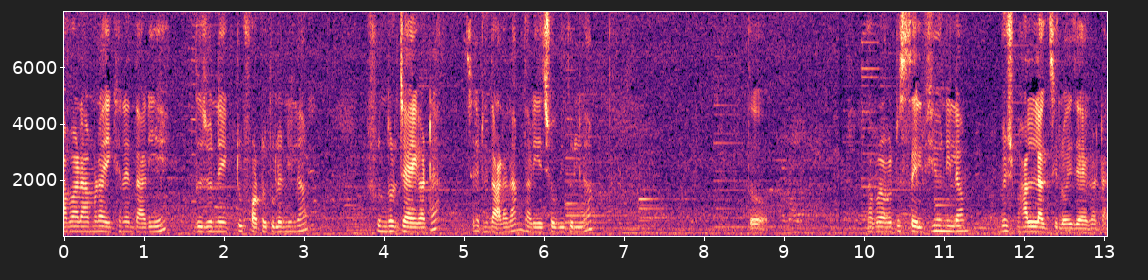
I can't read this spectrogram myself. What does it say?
আবার আমরা এখানে দাঁড়িয়ে দুজনে একটু ফটো তুলে নিলাম। সুন্দর জায়গাটা, সেখানে দাঁড়ালাম, দাঁড়িয়ে ছবি তুললাম। তো তারপর আবার একটু সেলফিও নিলাম। বেশ ভালো লাগছিল ওই জায়গাটা।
